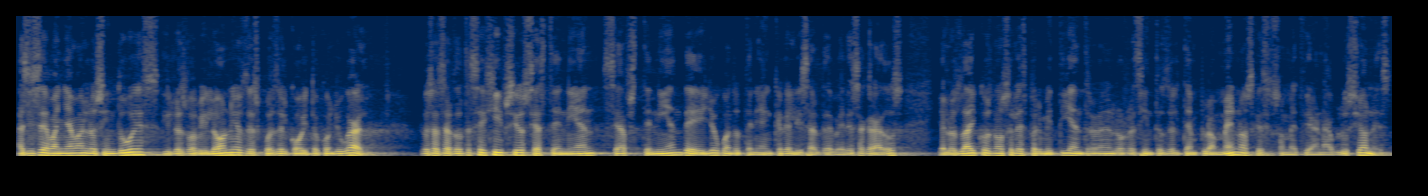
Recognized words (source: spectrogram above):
Así se bañaban los hindúes y los babilonios después del coito conyugal. Los sacerdotes egipcios se abstenían, se abstenían de ello cuando tenían que realizar deberes sagrados y a los laicos no se les permitía entrar en los recintos del templo a menos que se sometieran a abluciones.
